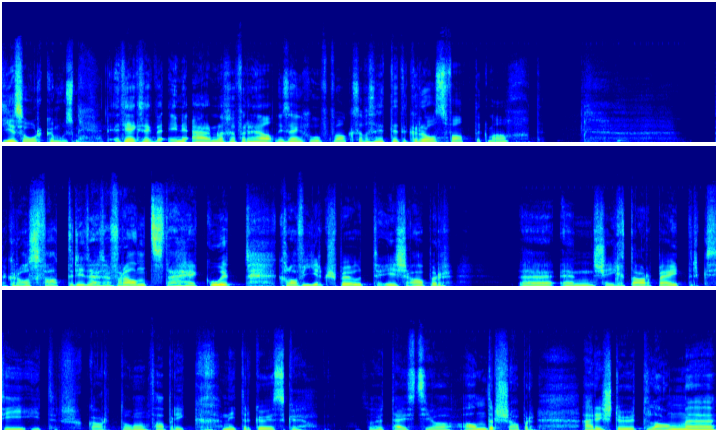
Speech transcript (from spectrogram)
diese Sorgen muss machen muss. Sie hat gesagt, in ärmlichen Verhältnissen aufgewachsen. Was hat der Großvater gemacht? Der Großvater, der Franz, der hat gut Klavier gespielt, ist aber äh, ein Schichtarbeiter in der Kartonfabrik Niedergösgen. Also heute heisst sie ja anders, aber er ist dort lang, äh,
